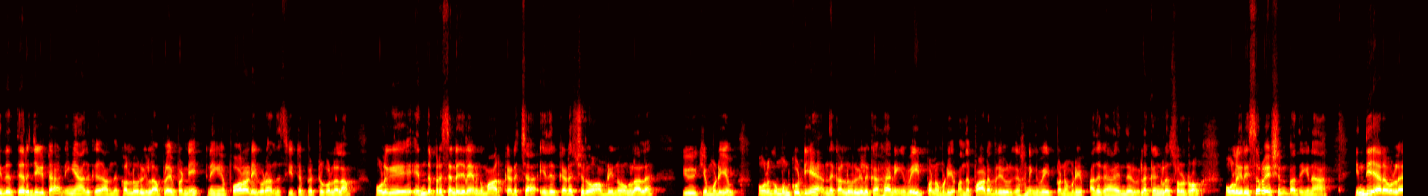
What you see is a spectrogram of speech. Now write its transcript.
இது தெரிஞ்சுக்கிட்டால் நீங்கள் அதுக்கு அந்த கல்லூரிகளை அப்ளை பண்ணி நீங்கள் போராடி கூட அந்த சீட்டை பெற்றுக்கொள்ளலாம். உங்களுக்கு எந்த பெர்சன்டேஜில் எனக்கு மார்க் கிடைச்சா இது கிடைச்சிரும் அப்படின்னு உங்களால் யூகிக்க முடியும். உங்களுக்கு முன்கூட்டியே அந்த கல்லூரிகளுக்காக நீங்கள் வெயிட் பண்ண முடியும். அந்த பாடப்பிரிவுகளுக்காக நீங்கள் வெயிட் பண்ண முடியும். அதுக்காக இந்த விளக்கங்களை சொல்கிறோம் உங்களுக்கு ரிசர்வேஷன் பார்த்தீங்கன்னா இந்திய அளவில்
